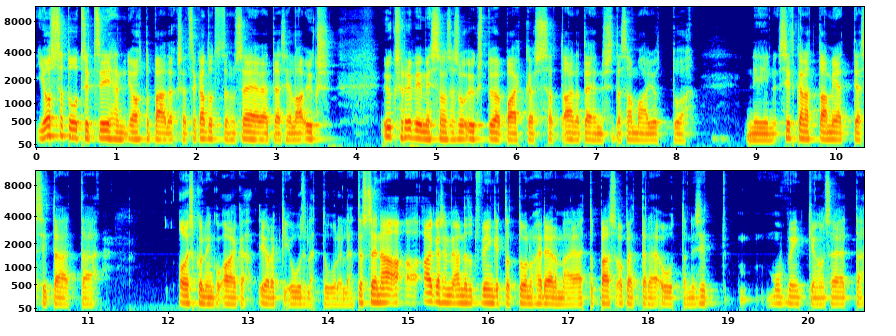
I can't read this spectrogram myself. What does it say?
jos sä tuut sit siihen johtopäätökseen, että sä katsot sitä sun CVtä ja siellä on yksi yksi rivi, missä on se sun yksi työpaikka, jos sä oot aina tehnyt sitä samaa juttua, niin sit kannattaa miettiä sitä, että olisiko niin kuin aika jollekin uusille tuulille. Et jos ei nämä aikaisemmin annetut vinkit ole tuonut hedelmää ja et ole päässyt opettelemaan uutta, niin sitten mun vinkki on se, että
